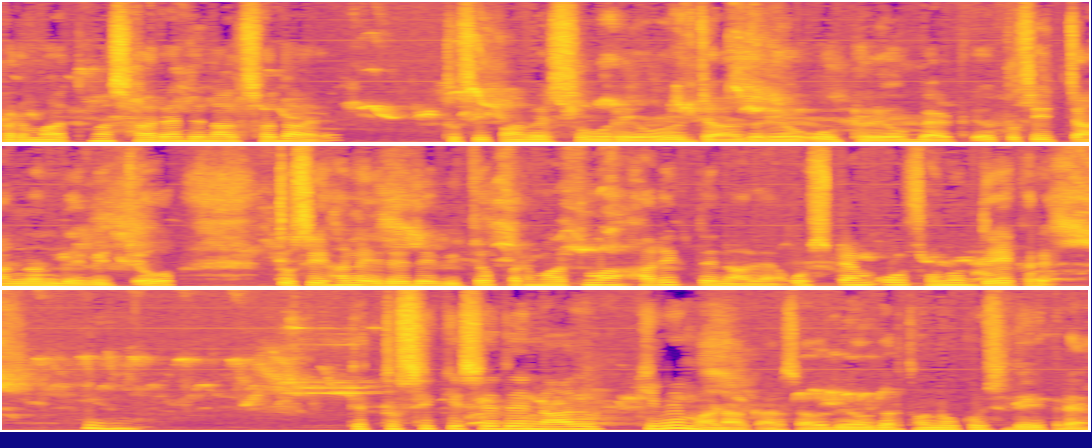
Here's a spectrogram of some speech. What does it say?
ਪਰਮਾਤਮਾ ਸਾਰਿਆਂ ਦੇ ਨਾਲ ਸਦਾ ਹੈ। ਤੁਸੀਂ ਭਾਵੇਂ ਸੋ ਰਹੇ ਹੋ ਜਾਗ ਰਹੇ ਹੋ ਉੱਠ ਰਹੇ ਹੋ ਬੈਠ ਰਹੇ ਹੋ ਤੁਸੀਂ ਚਾਨਣ ਦੇ ਵਿੱਚ ਹੋ ਤੁਸੀਂ ਹਨੇਰੇ ਦੇ ਵਿੱਚ ਹੋ ਪਰਮਾਤਮਾ ਹਰ ਇੱਕ ਦੇ ਨਾਲ ਹੈ। ਉਸ ਟਾਈਮ ਉਹ ਤੁਹਾਨੂੰ ਦੇਖ ਰਿਹਾ ਤੇ ਤੁਸੀਂ ਕਿਸੇ ਦੇ ਨਾਲ ਕਿਵੇਂ ਮਾੜਾ ਕਰ ਸਕਦੇ ਹੋ? ਅਗਰ ਤੁਹਾਨੂੰ ਕੁਝ ਦੇਖ ਰਿਹਾ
